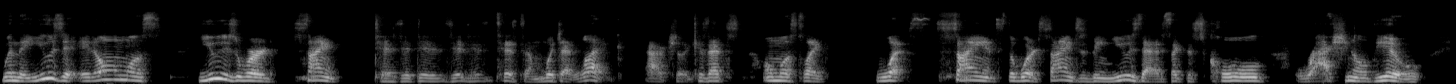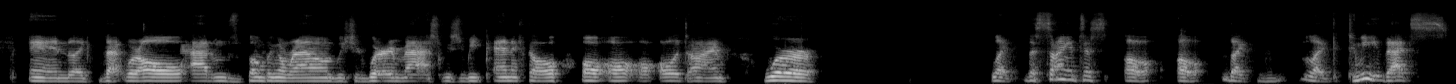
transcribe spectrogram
when they use it, it almost use the word science which I like actually, because that's almost like what science, the word science is being used at. It's like this cold, rational view. And like that, we're all atoms bumping around. We should wear a mask. We should be panicked all, all, all, all the time. We're like the scientists of, of like, like to me, that's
